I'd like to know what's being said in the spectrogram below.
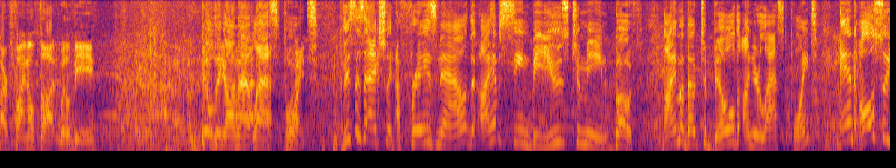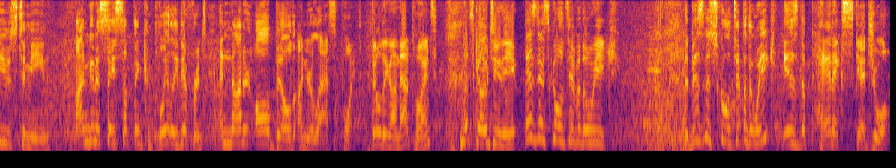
Our final thought will be building on that last point. This is actually a phrase now that I have seen be used to mean both I'm about to build on your last point and also used to mean I'm going to say something completely different and not at all build on your last point. Building on that point, let's go to the business school tip of the week. The business school tip of the week is the panic schedule.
